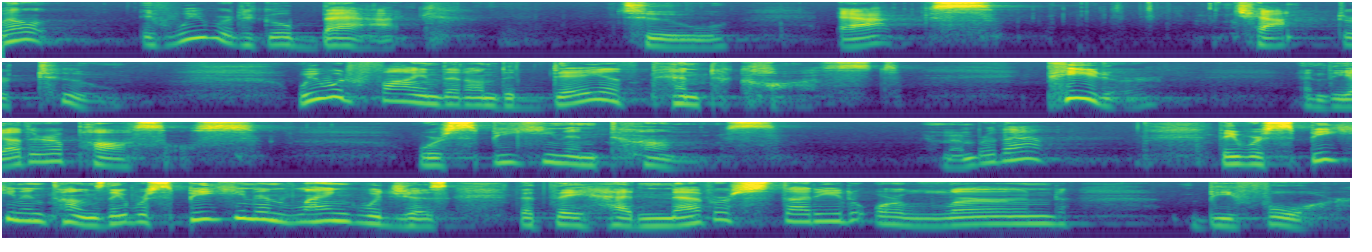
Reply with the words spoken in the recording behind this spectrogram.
Well, if we were to go back to Acts chapter 2, we would find that on the day of Pentecost, Peter and the other apostles were speaking in tongues. Remember that? They were speaking in tongues. They were speaking in languages that they had never studied or learned before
